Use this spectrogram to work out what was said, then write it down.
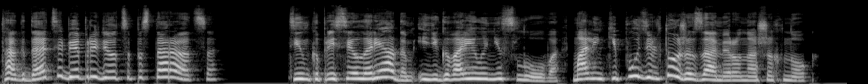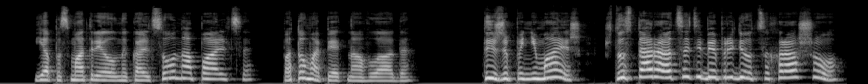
«Тогда тебе придется постараться». Тинка присела рядом и не говорила ни слова. Маленький пудель тоже замер у наших ног. Я посмотрела на кольцо на пальце, потом опять на Влада. «Ты же понимаешь, что стараться тебе придется хорошо?»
